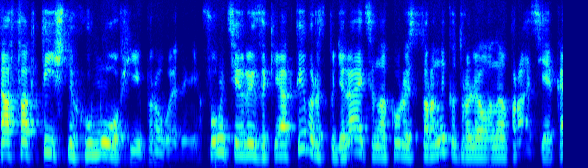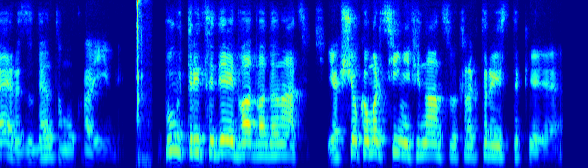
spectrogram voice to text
та фактичних умов її проведення, функції ризики і активи розподіляються на користь сторони контрольованої операції, яка є резидентом України. Пункт 39.2.2.11. Якщо комерційні фінансові характеристики е-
